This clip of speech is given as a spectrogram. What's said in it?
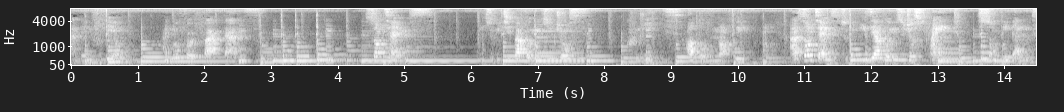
and then film, I know for a fact that sometimes it will be cheaper for you to just create out of nothing. And sometimes it will be easier for you to just find something that looks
